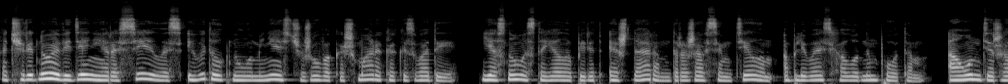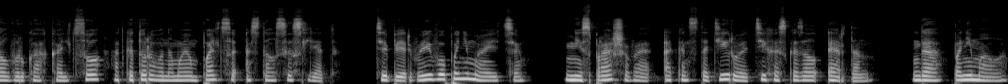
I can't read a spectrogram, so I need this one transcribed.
Очередное видение рассеялось и вытолкнуло меня из чужого кошмара, как из воды. Я снова стояла перед Эшдаром, дрожа всем телом, обливаясь холодным потом, а он держал в руках кольцо, от которого на моем пальце остался след. «Теперь вы его понимаете». Не спрашивая, а констатируя, тихо сказал Эрден. «Да, понимала.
